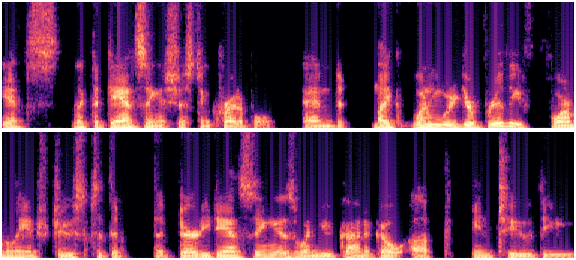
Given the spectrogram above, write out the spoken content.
it's like the dancing is just incredible. And hmm. like when we you're really formally introduced to the the dirty dancing is when you kind of go up into the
